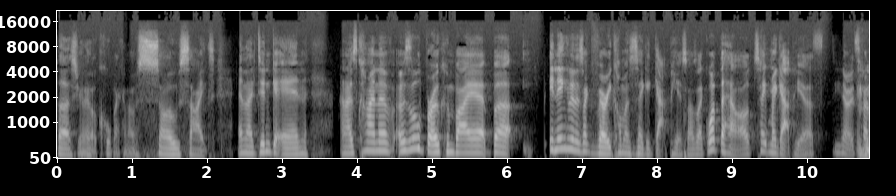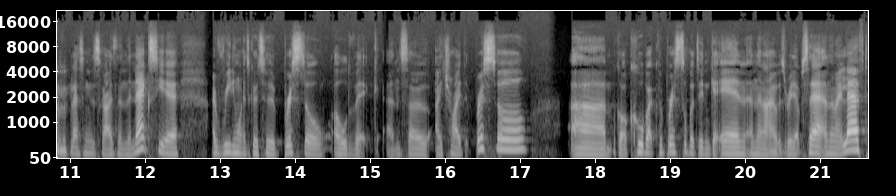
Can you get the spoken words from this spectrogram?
first year and i got a call back and i was so psyched and i didn't get in and i was kind of i was a little broken by it but in England, it's like very common to take a gap year. So I was like, what the hell? I'll take my gap year. That's, you know, it's kind of a blessing in disguise. Then the next year, I really wanted to go to Bristol, Old Vic. And so I tried at Bristol, um, got a call back for Bristol, but didn't get in. And then I was really upset. And then I left.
